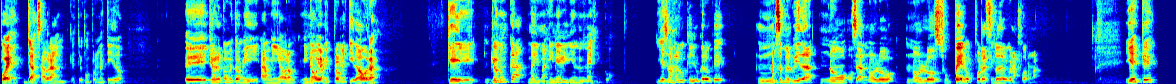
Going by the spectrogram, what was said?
Pues ya sabrán que estoy comprometido. Eh, yo le comento a mi, a mi, ahora, mi novia, mi prometida ahora, que yo nunca me imaginé viviendo en México. Y eso es algo que yo creo que no se me olvida, no, o sea, no lo, no lo supero, por decirlo de alguna forma. Y es que,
